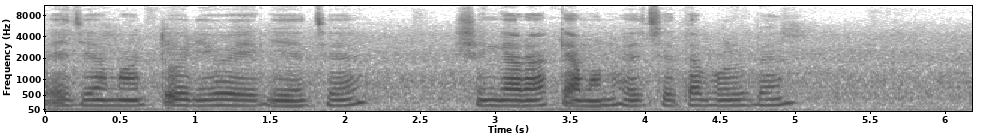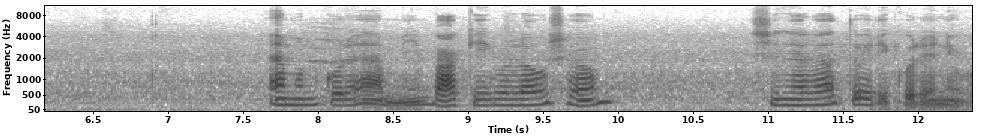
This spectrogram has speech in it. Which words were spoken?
এই যে আমার তৈরি হয়ে গিয়েছে। সিঙ্গারা কেমন হয়েছে তা বলবেন? এমন করে আমি বাকিগুলোও সব সিঙ্গারা তৈরি করে নেব।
